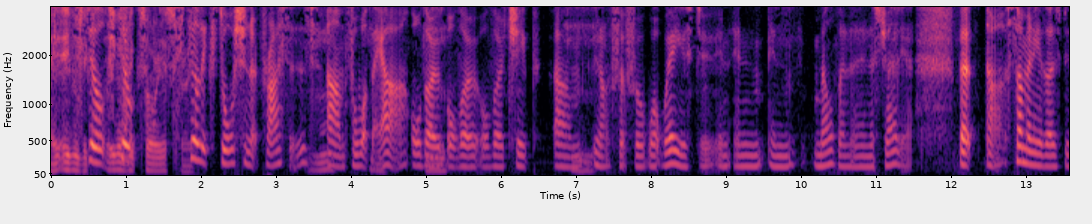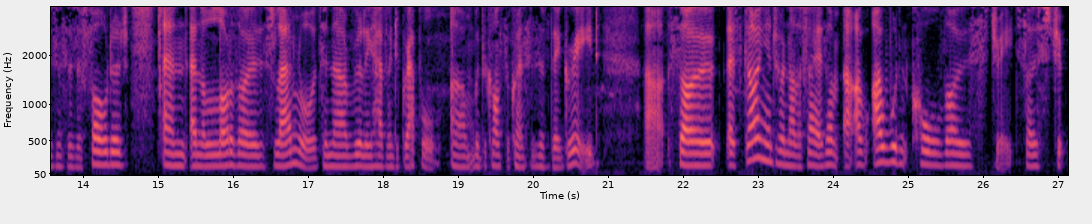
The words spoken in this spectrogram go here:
Even, still even still Victoria Street. still extortionate prices um, for what they are, although although although cheap. Um, You know, for, for what we're used to in, in, in Melbourne and in Australia, but uh, so many of those businesses have folded, and, and a lot of those landlords are now really having to grapple um, with the consequences of their greed. Uh, so it's going into another phase. I'm, I, I wouldn't call those streets, those strip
